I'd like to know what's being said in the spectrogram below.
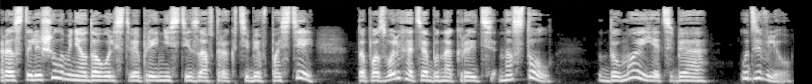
раз ты лишила меня удовольствия принести завтрак к тебе в постель, то позволь хотя бы накрыть на стол. Думаю, я тебя удивлю».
